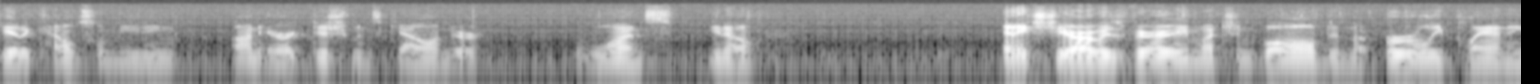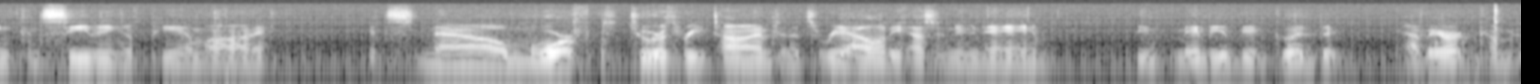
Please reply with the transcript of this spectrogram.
get a council meeting on Eric Dishman's calendar once, you know, NHGR was very much involved in the early planning, conceiving of PMI. It's now morphed two or three times and its reality has a new name. Maybe it'd be good to have Eric come in.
